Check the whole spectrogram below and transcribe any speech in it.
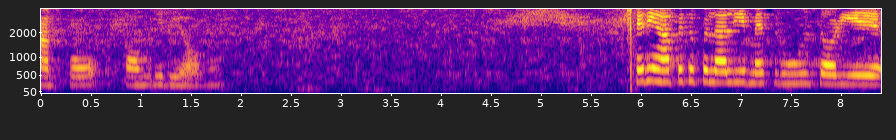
आपको फॉर्म भी दिया होगा। खैर, यहाँ पे तो फ़िलहाल ये मेस रूल्स और ये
